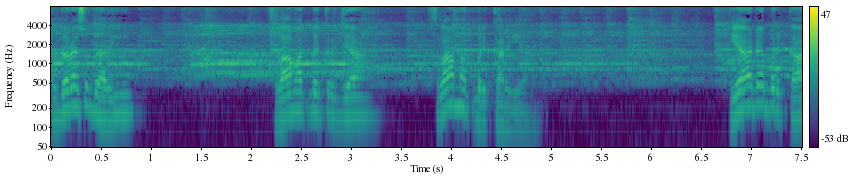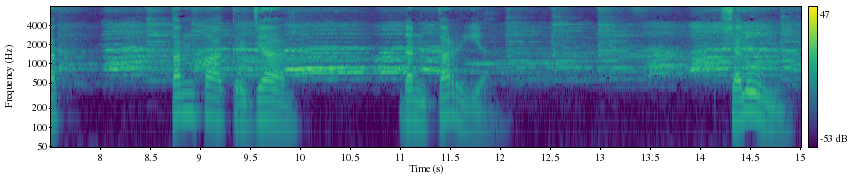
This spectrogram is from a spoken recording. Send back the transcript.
Saudara-saudari, selamat bekerja, selamat berkarya. Tiada berkat tanpa kerja dan karya. Shalom.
